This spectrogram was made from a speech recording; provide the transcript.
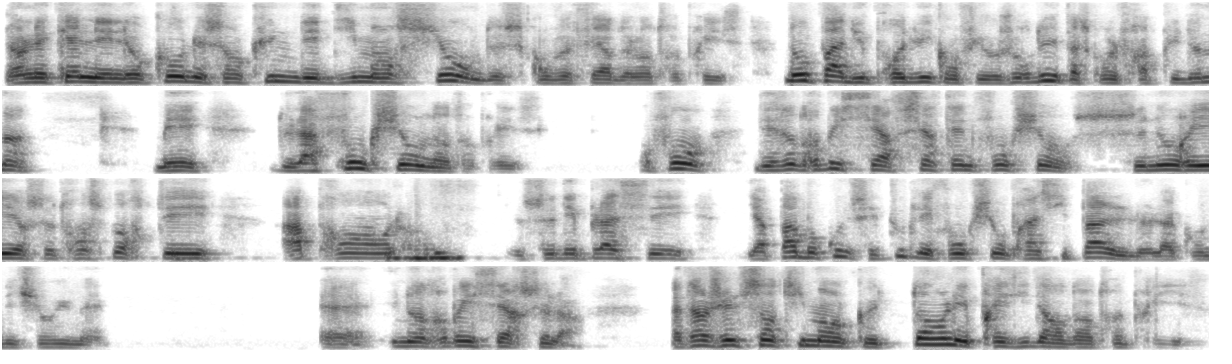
dans laquelle les locaux ne sont qu'une des dimensions de ce qu'on veut faire de l'entreprise. Non pas du produit qu'on fait aujourd'hui, parce qu'on ne le fera plus demain, mais de la fonction de l'entreprise. Au fond, des entreprises servent certaines fonctions, se nourrir, se transporter, apprendre, se déplacer. Il n'y a pas beaucoup, c'est toutes les fonctions principales de la condition humaine. Euh, une entreprise sert cela. Maintenant, j'ai le sentiment que tant les présidents d'entreprise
